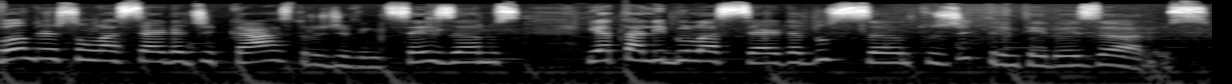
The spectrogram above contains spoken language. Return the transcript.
Wanderson Lacerda de Castro, de 26 anos, e Atalíbio Lacerda dos Santos, de 32 anos.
